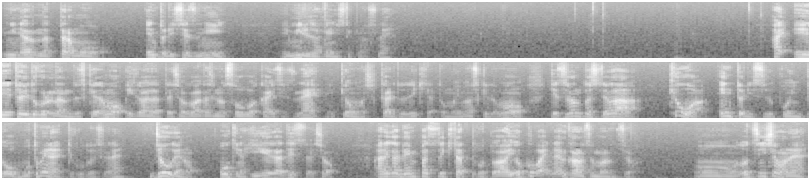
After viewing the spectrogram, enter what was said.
になるんだったらもうエントリーせずに見るだけにしておきますね。はい、えー、というところなんですけども、いかがだったでしょうか？私の相場解説ね、今日もしっかりとできたと思いますけども、結論としては、今日はエントリーするポイントを求めないってことですよね。上下の大きなヒゲが出てたでしょ。あれが連発できたってことは、横ばいになる可能性もあるんですよ。どっちにしてもね、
